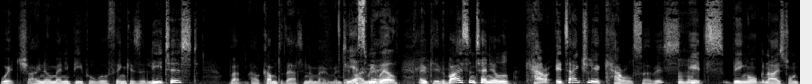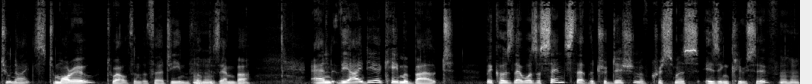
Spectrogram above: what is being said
which I know many people will think is elitist but I'll come to that in a moment. Yes, we will. Okay, the bicentennial carol, it's actually a carol service. Mm-hmm. It's being organized on two nights, tomorrow, 12th and the 13th mm-hmm. of December. And the idea came about because there was a sense that the tradition of Christmas is inclusive. Mm-hmm.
